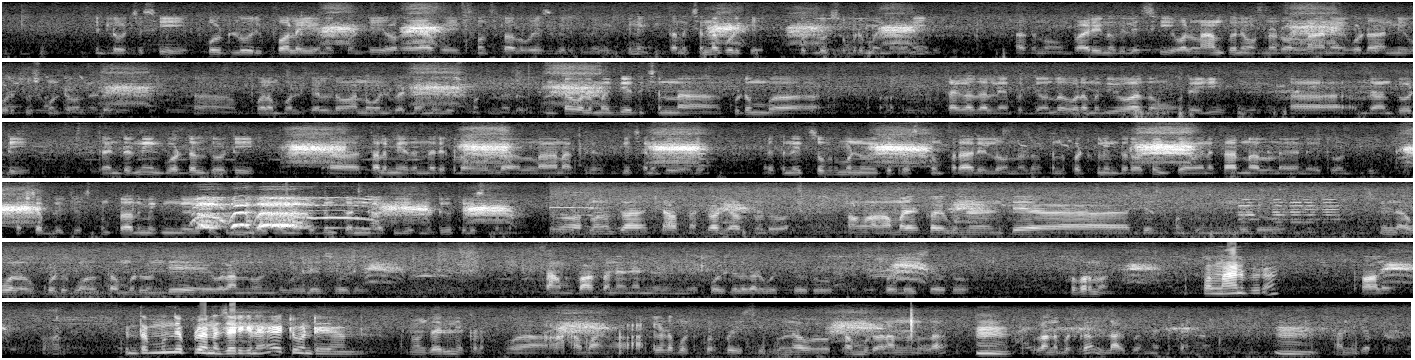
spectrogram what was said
ఇంట్లో వచ్చేసి కోట్లూరి పాలయ్యనుటువంటి ఒక యాభై ఐదు సంవత్సరాల వయసు కలిగిన వ్యక్తిని తన చిన్న కొడుకే కోట్లూరు సుబ్రహ్మణ్యం అని అతను భార్యను వదిలేసి వాళ్ళ నాన్నతోనే ఉంటున్నాడు వాళ్ళ నాన్న కూడా అన్నీ కూడా చూసుకుంటూ ఉన్నాడు. పొలం పనులకి వెళ్ళడం అన్నం వండి పెట్టడం అన్నీ చూసుకుంటున్నాడు అంతా వాళ్ళ మధ్య అయితే చిన్న కుటుంబ తగాదాల నేపథ్యంలో వాళ్ళ మధ్య వివాదం రేగి దాంతో తండ్రిని గొడ్డలతోటి తల మీద నరకడం వల్ల వాళ్ళ నాన్న అక్కడికి చనిపోయాడు. అతను అయితే సుబ్రహ్మణ్యం అయితే ప్రస్తుతం పరారీలో ఉన్నాడు. అతను పట్టుకున్న తర్వాత ఇంకేమైనా కారణాలు ఉన్నాయనేటువంటిది ఎస్టాబ్లిష్ చేస్తాం. ప్రాథమికంగా అయితే తన్ని హత్య చేసినట్టుగా తెలుస్తున్నాం చేస్తున్నాడు. చేస్తున్నాడు అమెరికా ఉన్నాడంటే చేసుకుంటూ ఉన్నాడు నిన్న వాళ్ళ కొడుకు తమ్ముడు ఉండి వాళ్ళ అన్న ఉండి వదిలేసాడు సంపాకం అన్నీ ఉండి. పోలీసులు గారు వచ్చారు వదిలేసారు సూపర్మన్ వాళ్ళ నాన్న పేరు? పాలే. ఇంతకుముందు ఎప్పుడైనా జరిగినాయా ఎటువంటి జరిగింది ఇక్కడ. అక్కడ పట్టుకొని పోయేసి ఉన్న తమ్ముడు వాళ్ళ అన్న వల్ల వాళ్ళ అన్న పట్టుకొని ఉమ్. అని చెప్తాను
